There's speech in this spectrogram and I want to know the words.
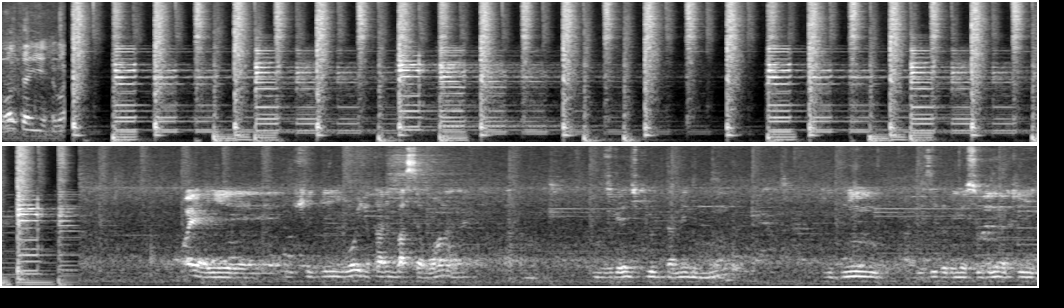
Olha aí. Olha, eu cheguei hoje, eu estava em Barcelona, né? Um dos grandes clubes também do mundo. E vim a visita do meu sobrinho aqui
